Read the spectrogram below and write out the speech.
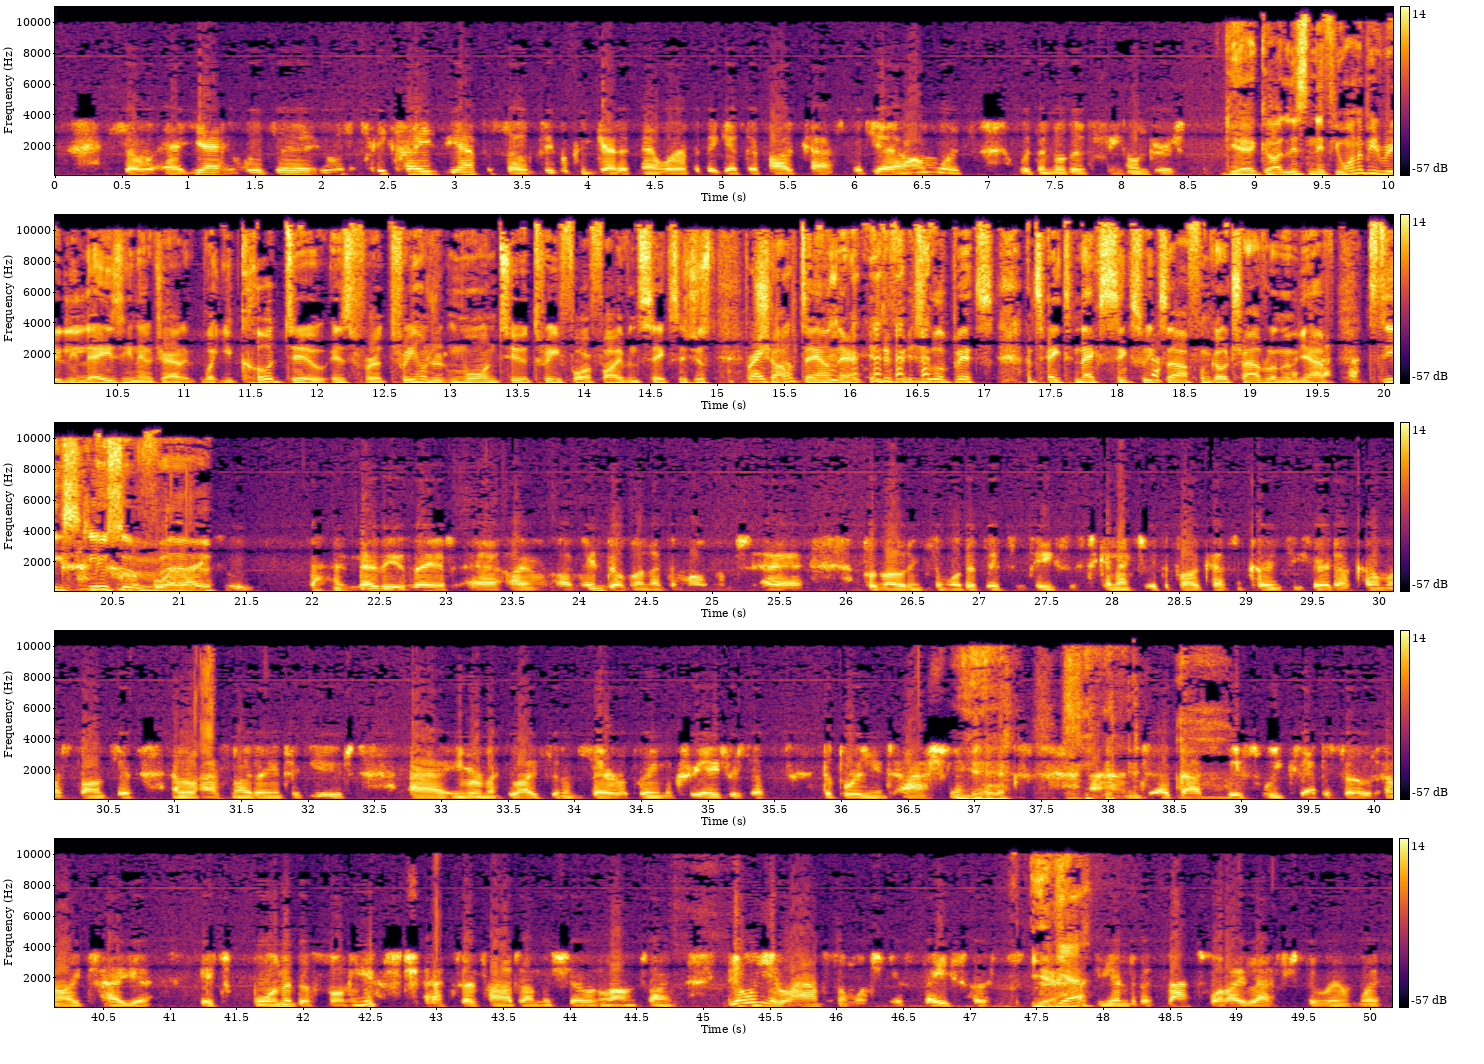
So uh, yeah, it was a it was a pretty crazy episode. People can get it now wherever they get their podcast. But yeah, onwards with another three hundred. Yeah, God, listen, if you want to be really lazy now, Jared, what you could do is for 301, 2, 3, 4, 5, and 6 is just Break chop up. down their individual bits and take the next six weeks off and go travelling and you have it's the exclusive. Well, Uh, actually, now that you say it, uh, I'm, I'm in Dublin at the moment uh, promoting some other bits and pieces to connect with the podcast and currencyfair.com, our sponsor. And last night I interviewed uh, Emer McLysaght and Sarah Breen, the creators of the brilliant Aisling Yeah. books. And uh, that's this week's episode. And I tell you, It's one of the funniest chats I've had on the show in a long time. You know when you laugh so much and your face hurts Yeah. Yeah. at the end of it? That's what I left the room with.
